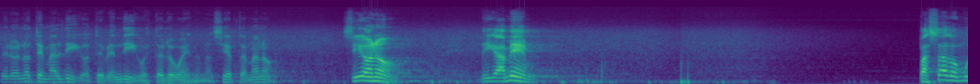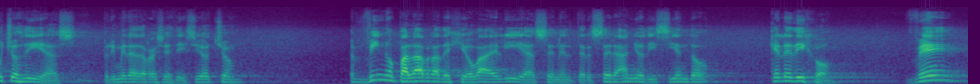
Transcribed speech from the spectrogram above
Pero no te maldigo, te bendigo, esto es lo bueno, ¿no es cierto, hermano? ¿Sí o no? Diga amén. Pasado muchos días, Primera de Reyes 18, vino palabra de Jehová a Elías en el tercer año diciendo, ¿qué le dijo? Ve,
